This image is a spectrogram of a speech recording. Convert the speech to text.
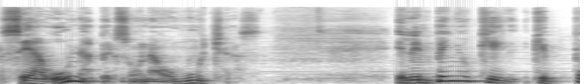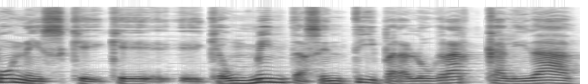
sea una persona o muchas, el empeño que, pones, que, eh, que, aumentas en ti para lograr calidad,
